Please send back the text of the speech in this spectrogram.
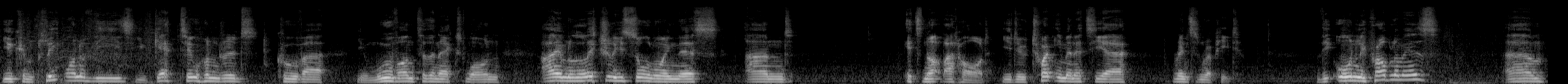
You complete one of these, you get 200 Kuva, you move on to the next one. I'm literally soloing this, and it's not that hard. You do 20 minutes here, rinse and repeat. The only problem is, um,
